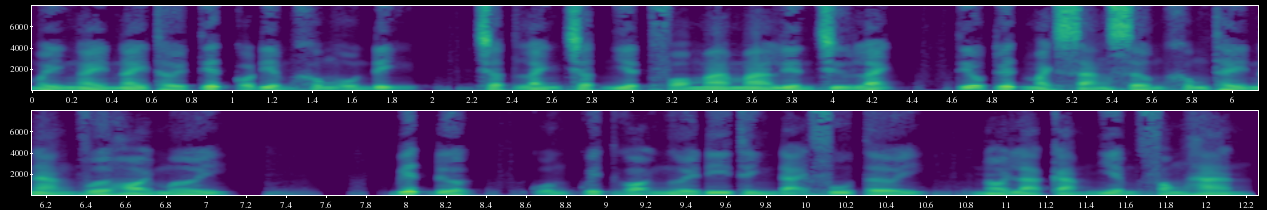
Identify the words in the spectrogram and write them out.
mấy ngày nay thời tiết có điểm không ổn định, chật lạnh chật nhiệt phó ma ma liền chứ lạnh, tiêu tuyết mạch sáng sớm không thấy nàng vừa hỏi mới. Biết được, cuống quýt gọi người đi thỉnh đại phu tới, nói là cảm nhiễm phong hàn,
